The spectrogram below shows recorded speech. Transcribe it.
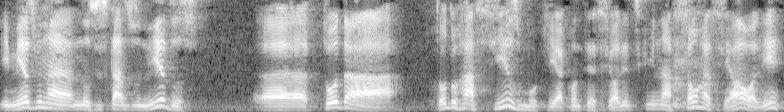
e mesmo na, nos Estados Unidos, uh, toda, todo o racismo que aconteceu ali, discriminação racial ali,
